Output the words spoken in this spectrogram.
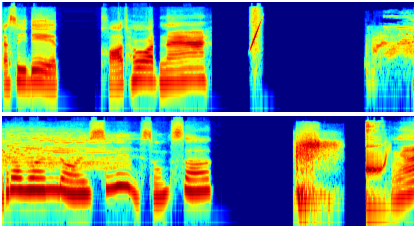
กสิเดชขอโทษนะ ระวังหน่อยสิสมศักดิ์งะ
